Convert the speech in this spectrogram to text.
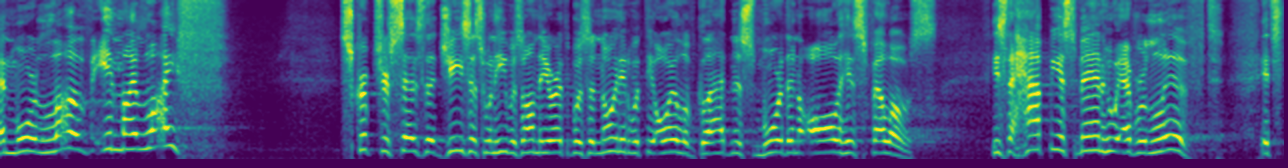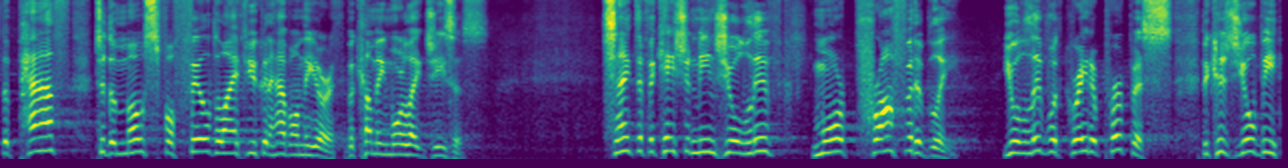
and more love in my life. Scripture says that Jesus, when he was on the earth, was anointed with the oil of gladness more than all his fellows. He's the happiest man who ever lived. It's the path to the most fulfilled life you can have on the earth, becoming more like Jesus. Sanctification means you'll live more profitably. You'll live with greater purpose because you'll be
